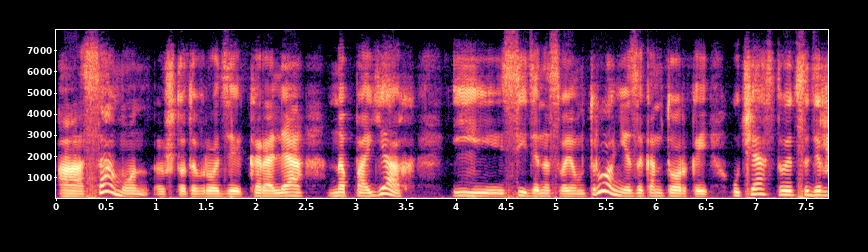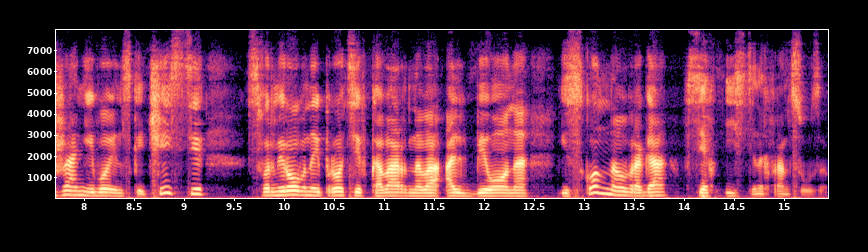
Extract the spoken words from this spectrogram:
а сам он, что-то вроде короля на паях, и, сидя на своем троне за конторкой, участвует в содержании воинской чести, сформированной против коварного Альбиона, исконного врага всех истинных французов.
